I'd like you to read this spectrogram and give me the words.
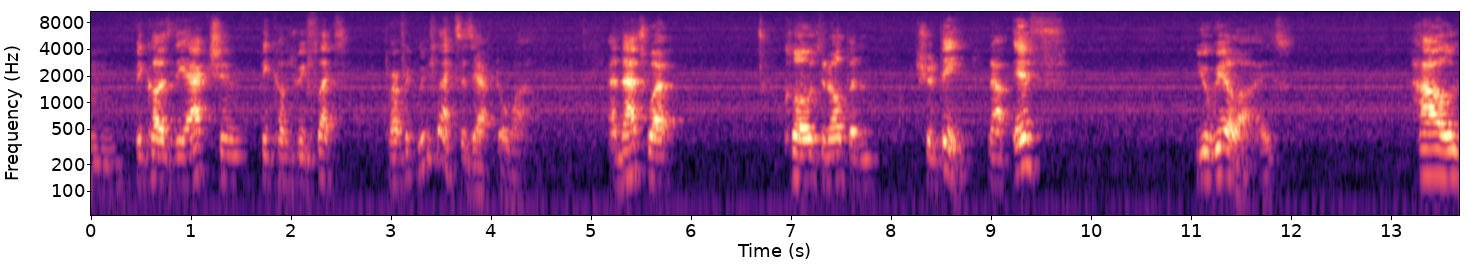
Mhm. Because the action becomes reflex, perfect reflexes after a while. And that's what closed and open should be. Now, if you realize how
